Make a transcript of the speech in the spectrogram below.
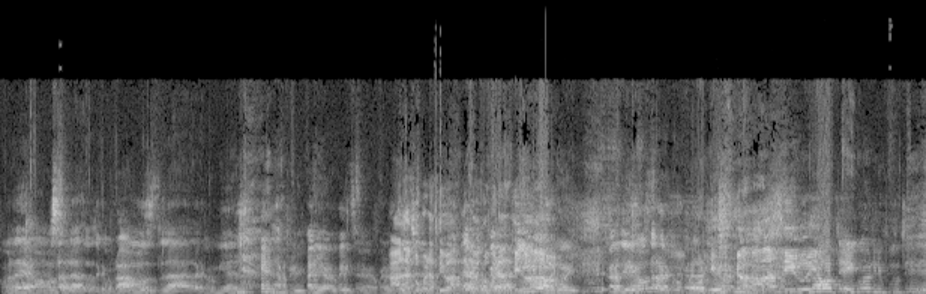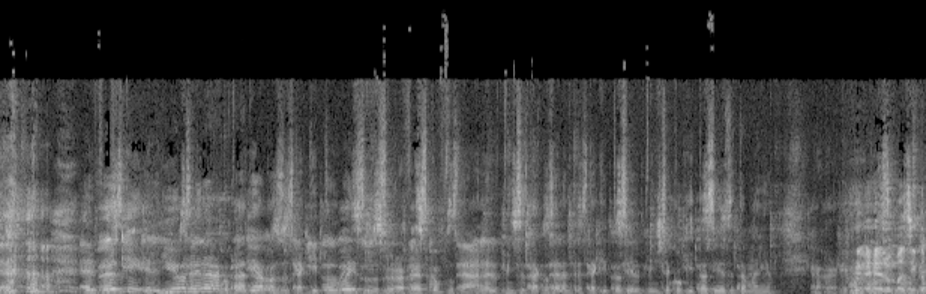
¿cómo la llamamos a la, donde comprábamos la, la comida en la, en la primaria, güey? Se me fue el Ah, la cooperativa, La, la cooperativa, cooperativa, güey. Cuando llegamos a la ¿Por qué cooperativa. se llamaba así, güey? No tengo ni puta idea. El peor es que el niño saliendo de la cooperativa con sus taquitos, güey, su, su refresco, pues te daban el pinche taco, eran tres taquitos y el pinche coquito así de ese tamaño. Era un vasito.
